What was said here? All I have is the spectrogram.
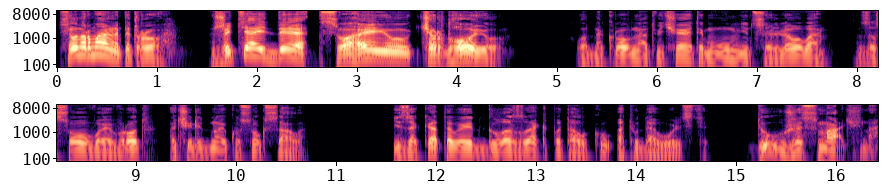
Все нормально, Петро. Життя йде свагею чергою. Хладнокровно отвечает ему умница Лева, засовывая в рот очередной кусок сала. И закатывает глаза к потолку от удовольствия. Дуже смачно.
